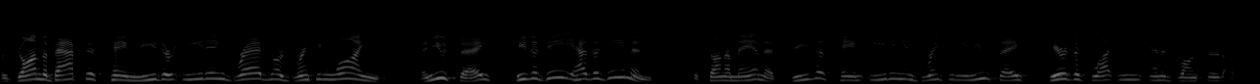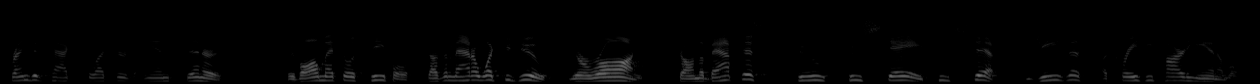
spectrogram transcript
For John the Baptist came neither eating bread nor drinking wine. And you say, he's a de- has a demon. The Son of Man, that's Jesus, came eating and drinking, and you say, here's a glutton and a drunkard, a friend of tax collectors and sinners. We've all met those people. Doesn't matter what you do, you're wrong. John the Baptist, too, too staid, too stiff. Jesus, a crazy party animal.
